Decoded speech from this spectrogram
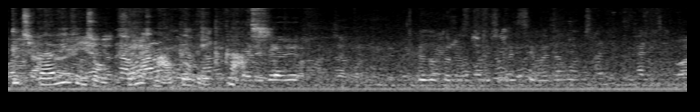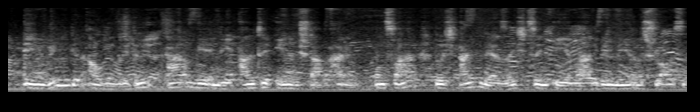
Het spuien vindt zo'n vijf maal per week plaats. In wenigen Augenblicken fahren wir in die alte Innenstadt ein, und zwar durch eine der 16 ehemaligen Meeresschleusen.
